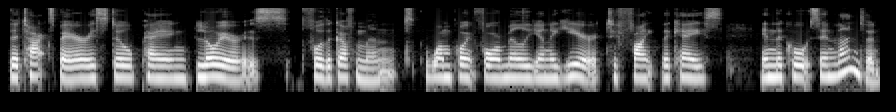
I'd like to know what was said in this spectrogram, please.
the taxpayer is still paying lawyers for the government 1.4 million a year to fight the case in the courts in London.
